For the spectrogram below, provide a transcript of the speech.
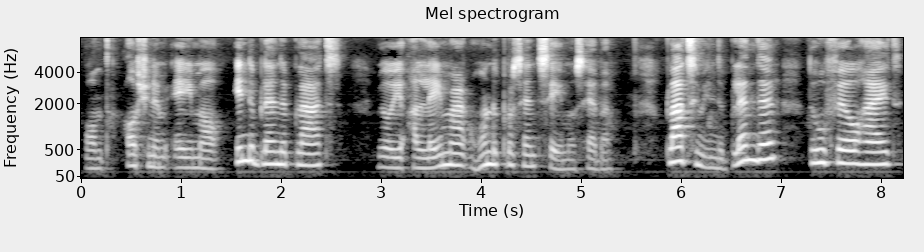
Want als je hem eenmaal in de blender plaatst, wil je alleen maar 100% zeemels hebben. Plaats hem in de blender, de hoeveelheid.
